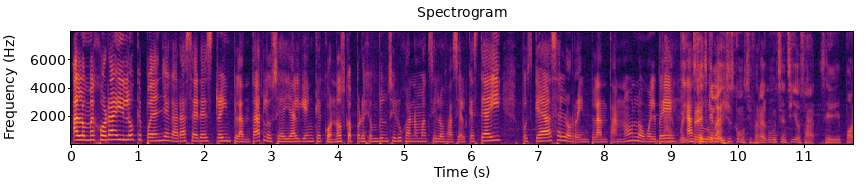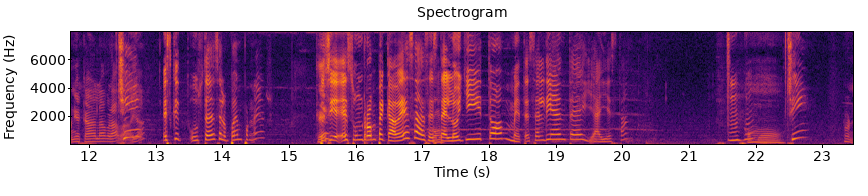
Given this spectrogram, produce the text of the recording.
A lo mejor ahí lo que pueden llegar a hacer es reimplantarlo. Si hay alguien que conozca, por ejemplo, un cirujano maxilofacial que esté ahí, pues ¿qué hace? Lo reimplanta, ¿no? Lo vuelve Ah, a pero su es que lo dices como si fuera algo muy sencillo. O sea, se pone acá la brava. Sí. ya. Es que ustedes se lo pueden poner. ¿Qué? Pues sí, es un rompecabezas. ¿Cómo? Está el hoyito, metes el diente y ahí está. ¿Cómo? Sí. No, no,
